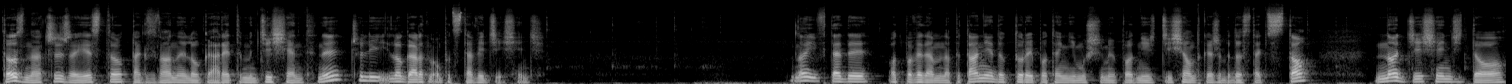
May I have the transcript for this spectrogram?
to znaczy, że jest to tak zwany logarytm dziesiętny, czyli logarytm o podstawie 10. No i wtedy odpowiadam na pytanie, do której potęgi musimy podnieść dziesiątkę, żeby dostać 100. No 10 do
